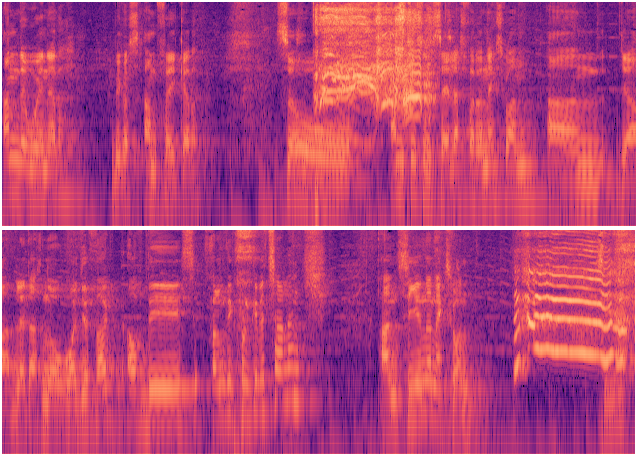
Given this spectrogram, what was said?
I'm the winner because I'm Faker. So I'm choosing Sylas for the next one. And yeah, let us know what you thought of this Fnatic full clear challenge. And see you in the next one.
